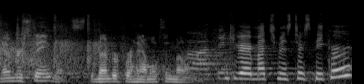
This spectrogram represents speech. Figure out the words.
Member statements. The member for Hamilton Mountain. Uh, thank you very much, Mr. Speaker.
